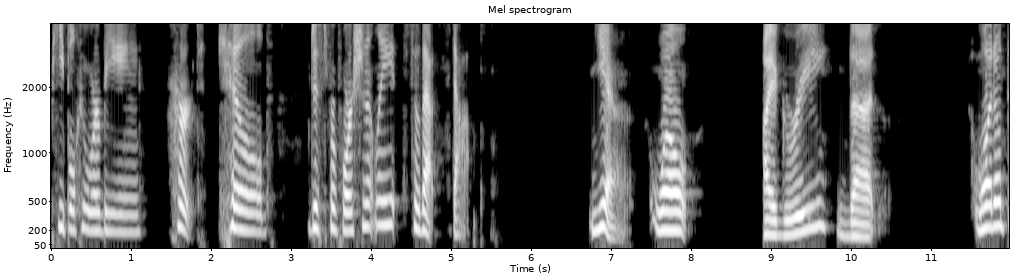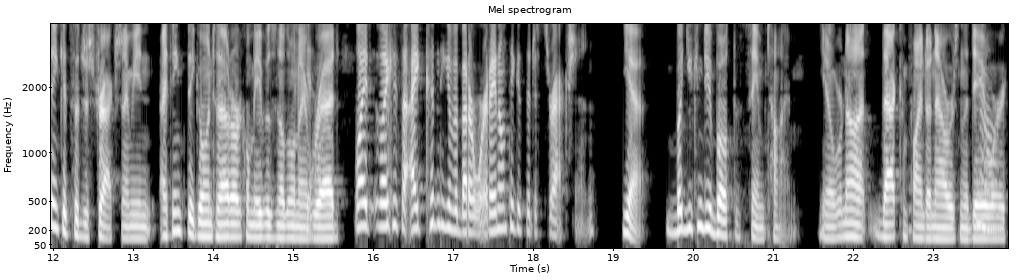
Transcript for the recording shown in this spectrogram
people who are being hurt, killed disproportionately, so that stops. Yeah. Well, I agree that. Well, I don't think it's a distraction. I mean, I think they go into that article. Maybe it was another one I Yeah. read. Well, I, like I said, I couldn't think of a better word. I don't think it's a distraction. Yeah, but you can do both at the same time. You know, we're not that confined on hours in the day No. where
